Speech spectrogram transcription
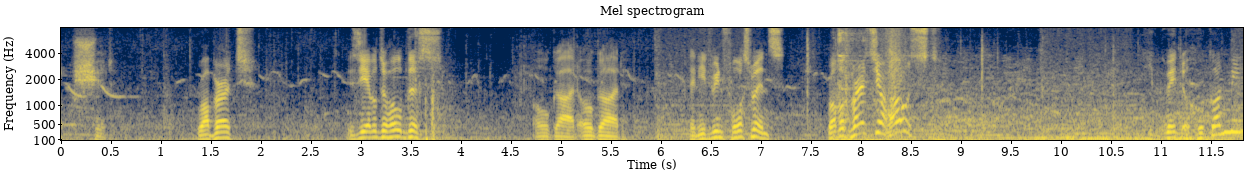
Oh shit. Robert. Is he able to hold this? Oh god, oh god. They need reinforcements. Robert, where's your host? He made a hook on me?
